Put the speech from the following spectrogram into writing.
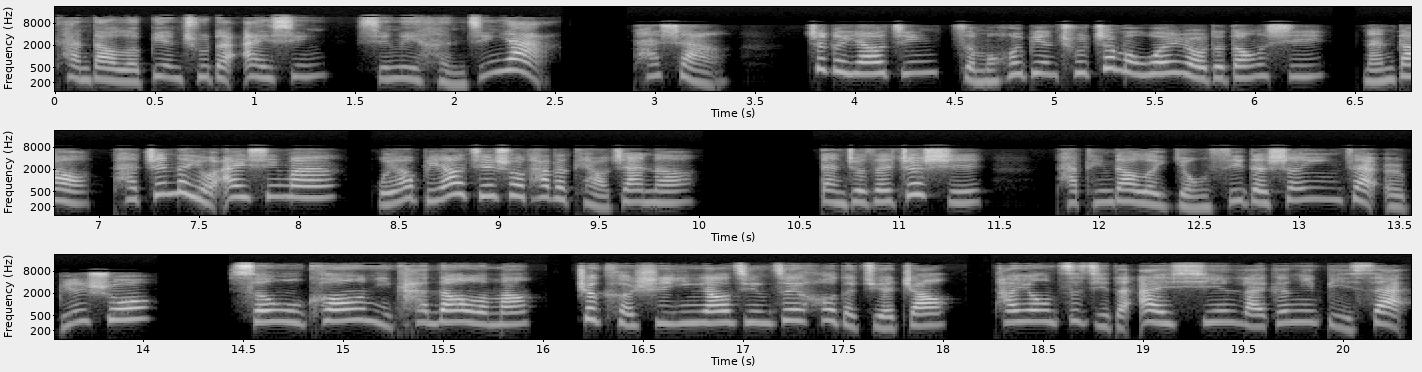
看到了变出的爱心，心里很惊讶。他想，这个妖精怎么会变出这么温柔的东西？难道他真的有爱心吗？我要不要接受他的挑战呢？但就在这时，他听到了永熙的声音在耳边说：“孙悟空，你看到了吗？这可是阴妖精最后的绝招，他用自己的爱心来跟你比赛，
